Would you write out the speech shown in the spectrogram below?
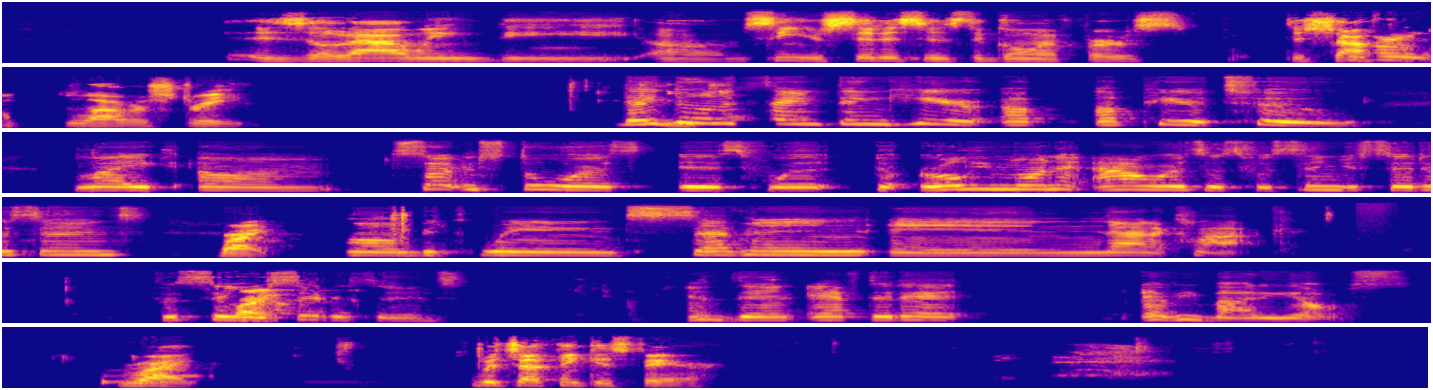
is allowing the um, senior citizens to go in first to shop Right. for two hours straight They doing the same thing here up up here too. Like um certain stores is for the early morning hours is for senior citizens right um between seven and nine o'clock for senior Right. citizens. And then after that, everybody else. right which i think is fair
